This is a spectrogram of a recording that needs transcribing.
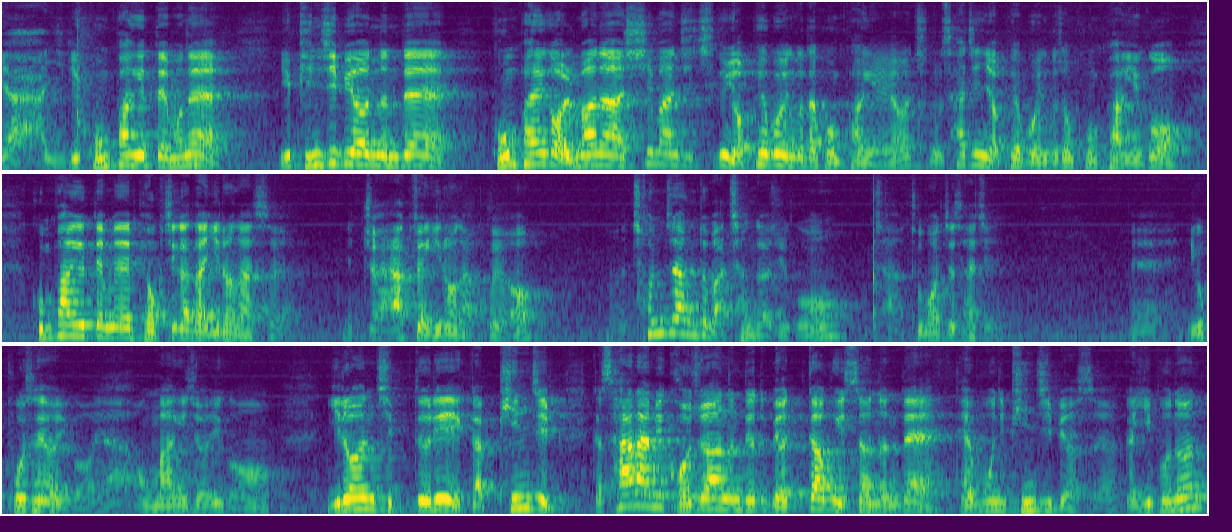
야, 이게 곰팡이 때문에 이게 빈집이었는데 곰팡이가 얼마나 심한지 지금 옆에 보이는 거 다 곰팡이에요. 지금 사진 옆에 보이는 것은 곰팡이고 곰팡이 때문에 벽지가 다 일어났어요. 쫙쫙 일어났고요. 어, 천장도 마찬가지고. 자, 두 번째 사진. 예, 이거 보세요, 이거. 야, 엉망이죠, 이거. 이런 집들이, 그러니까 빈집, 그러니까 사람이 거주하는데도 몇 가구 있었는데 대부분이 빈집이었어요. 그러니까 이분은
